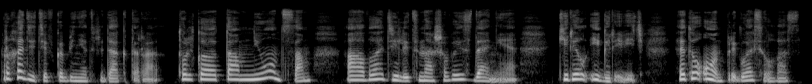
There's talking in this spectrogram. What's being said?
Проходите в кабинет редактора. Только там не он сам, а владелец нашего издания, Кирилл Игоревич. Это он пригласил вас».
